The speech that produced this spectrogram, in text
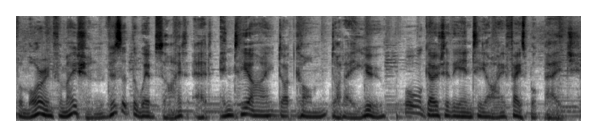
For more information, visit the website at nti.com.au or go to the NTI Facebook page.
